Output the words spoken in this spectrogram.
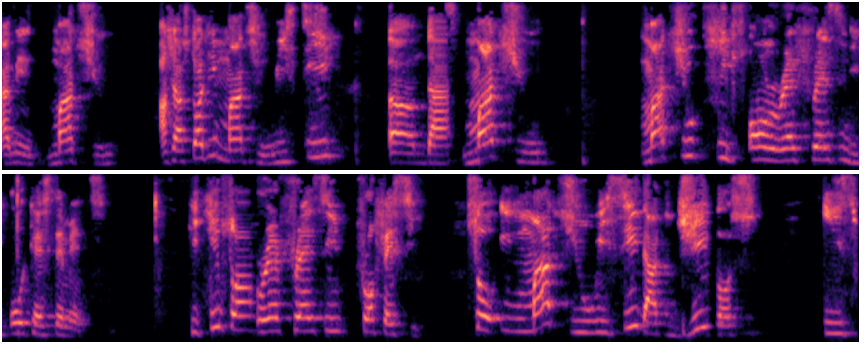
I mean Matthew, as we are studying Matthew, we see um that Matthew Matthew keeps on referencing the Old Testament. He keeps on referencing prophecy. So in Matthew, we see that Jesus is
